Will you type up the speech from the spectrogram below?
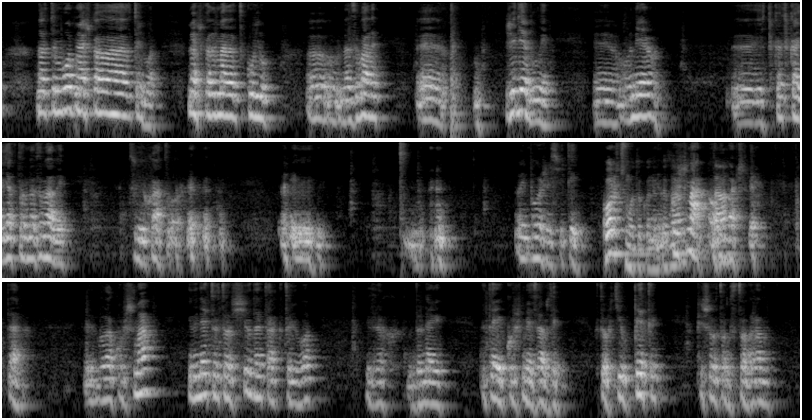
на от мешкала трима. Мешкали мали таку, е, називали е, жиди були. Е, вони, чекай, як то називали свою хату. Ой Боже святий. Корчму таку не казав. Куршма, о, бачите. Так. Була куршма, і мене то, то сюди так, то його. До неї, до тієї куршми завжди. Хто хотів пити, пішов там 100 грам,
